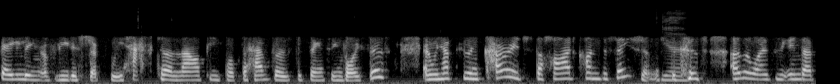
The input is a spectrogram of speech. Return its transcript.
failing of leadership. We have to allow people to have those dissenting voices and we have to encourage the hard conversations yeah. because otherwise we end up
